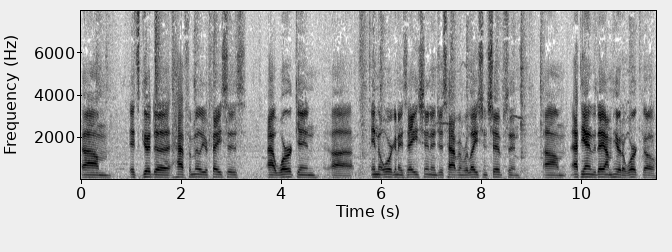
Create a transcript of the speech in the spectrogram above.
um, it's good to have familiar faces at work and uh, in the organization and just having relationships. And um, at the end of the day, I'm here to work though.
